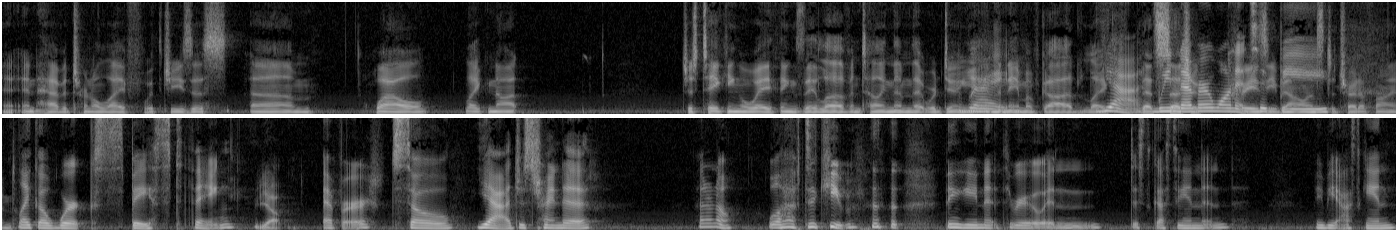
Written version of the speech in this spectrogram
and have eternal life with Jesus um, while like not just taking away things they love and telling them that we're doing it in the name of God. Like Yeah, that's we such never a want it to crazy balance be- to try to find. like a works based thing Yeah. ever. So yeah, just trying to I don't know. We'll have to keep thinking it through and discussing and maybe asking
